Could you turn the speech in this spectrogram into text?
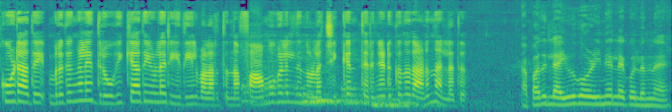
കൂടാതെ മൃഗങ്ങളെ ദ്രോഹിക്കാതെയുള്ള രീതിയിൽ വളർത്തുന്ന ഫാമുകളിൽ നിന്നുള്ള ചിക്കൻ തിരഞ്ഞെടുക്കുന്നതാണ് നല്ലത്. അപ്പൊ അത് ലൈവ് കോഴീനെയല്ലേ കൊല്ലുന്നേ?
